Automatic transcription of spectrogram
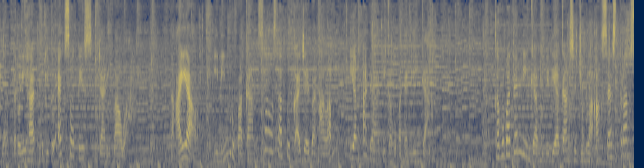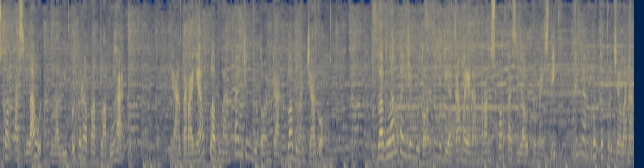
yang terlihat begitu eksotis dari bawah. Tak ayal, ini merupakan salah satu keajaiban alam yang ada di Kabupaten Lingga. Kabupaten Lingga menyediakan sejumlah akses transportasi laut melalui beberapa pelabuhan, di antaranya Pelabuhan Tanjung Buton dan Pelabuhan Jago. Pelabuhan Tanjung Buton menyediakan layanan transportasi laut domestik dengan rute perjalanan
